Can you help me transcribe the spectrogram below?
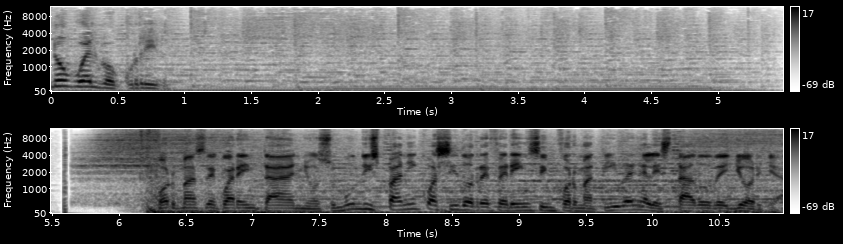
no vuelva a ocurrir. Por más de 40 años, Mundo Hispánico ha sido referencia informativa en el estado de Georgia.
